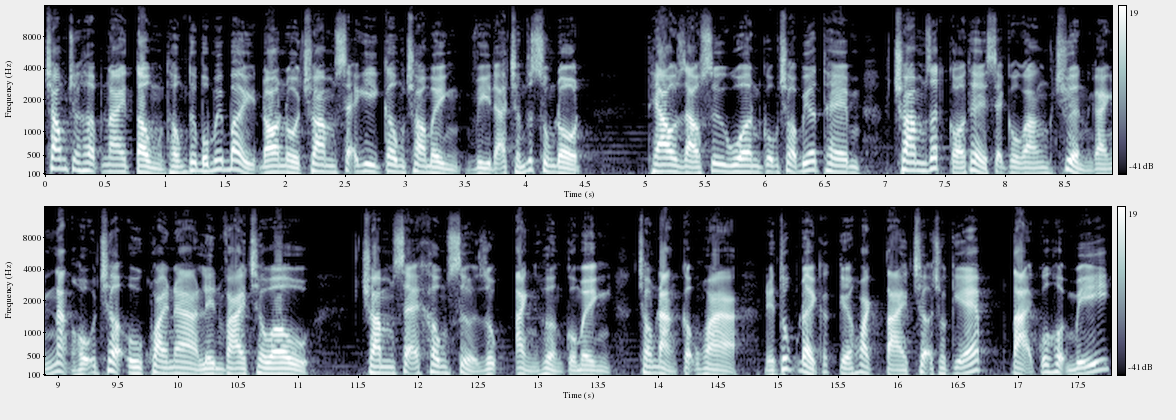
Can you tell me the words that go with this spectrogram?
Trong trường hợp này, Tổng thống thứ 47 Donald Trump sẽ ghi công cho mình vì đã chấm dứt xung đột. Theo giáo sư Won cũng cho biết thêm, Trump rất có thể sẽ cố gắng chuyển gánh nặng hỗ trợ Ukraine lên vai châu Âu. Trump sẽ không sử dụng ảnh hưởng của mình trong Đảng Cộng Hòa để thúc đẩy các kế hoạch tài trợ cho Kiev tại Quốc hội Mỹ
